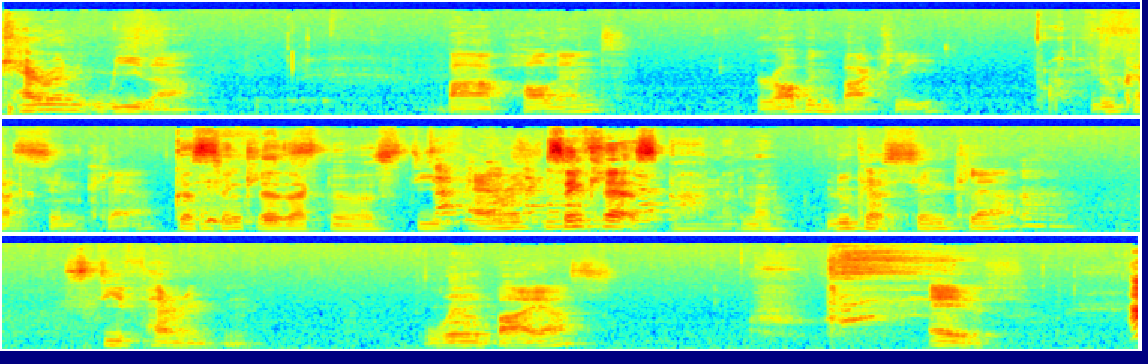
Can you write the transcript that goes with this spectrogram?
Karen Wheeler, Barb Holland, Robin Buckley, Lucas Sinclair. Lucas Sinclair sagt mir was. Steve Harrington. Sinclair ist. Ah, warte mal. Lucas Sinclair. Ah. Steve Harrington. Will Byers. Elf. Ah,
